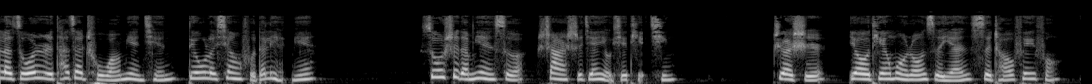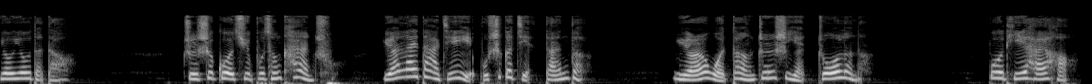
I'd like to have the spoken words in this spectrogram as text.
了昨日他在楚王面前丢了相府的脸面，苏轼的面色霎时间有些铁青。这时又听慕容子言似嘲非讽，悠悠的道：“只是过去不曾看出，原来大姐也不是个简单的女儿，我当真是眼拙了呢。不提还好，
